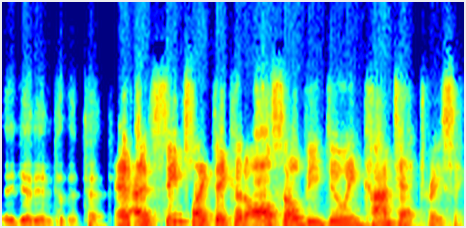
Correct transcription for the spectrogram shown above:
they get into the tent. And it seems like they could also be doing contact tracing.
